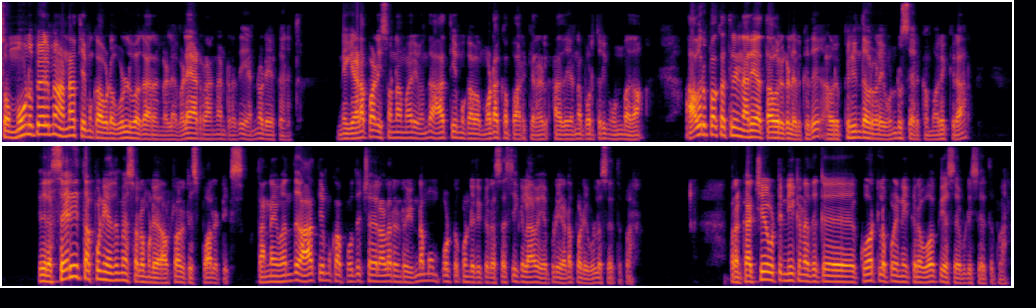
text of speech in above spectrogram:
ஸோ மூணு பேருமே அதிமுகவோட உள்விவகாரங்களில் விளையாடுறாங்கன்றது என்னுடைய கருத்து. இன்னைக்கு எடப்பாடி சொன்ன மாதிரி வந்து அதிமுகவை முடக்க பார்க்கிறாள் அது என்னை பொறுத்த வரைக்கும் உண்மைதான். அவர் பக்கத்துலேயும் நிறையா தவறுகள் இருக்குது. அவர் பிரிந்தவர்களை ஒன்று சேர்க்க மறுக்கிறார். இதில் சரி தப்புன்னு எதுவுமே சொல்ல முடியாது. ஆஃப்டர் இட் இஸ் பாலிடிக்ஸ் தன்னை வந்து அதிமுக பொதுச் செயலாளர் என்று இன்னமும் போட்டுக்கொண்டிருக்கிற சசிகலாவை எப்படி எடப்பாடி உள்ளே சேர்த்துப்பார்? அப்புறம் கட்சியை விட்டு நீக்கினதுக்கு கோர்ட்டில் போய் நிற்கிற ஓபிஎஸ் எப்படி சேர்த்துப்பார்?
